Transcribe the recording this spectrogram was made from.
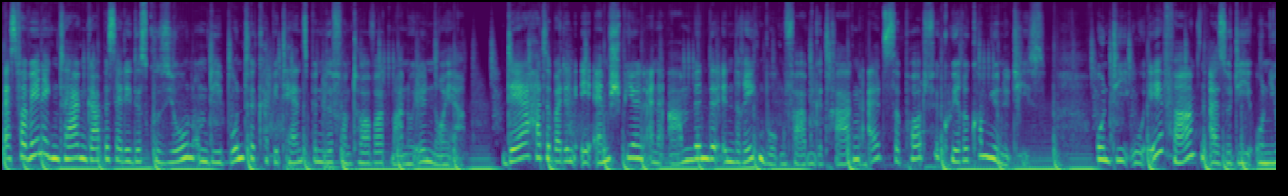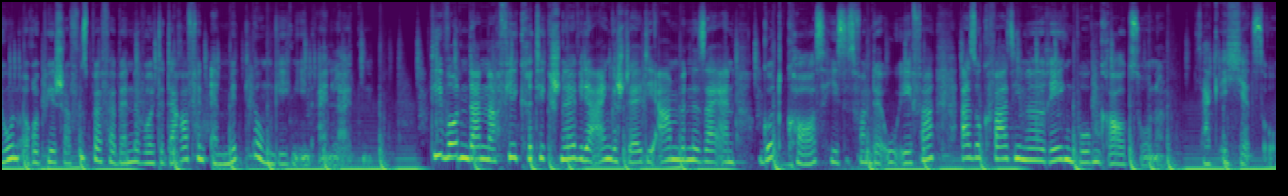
Erst vor wenigen Tagen gab es ja die Diskussion um die bunte Kapitänsbinde von Torwart Manuel Neuer. Der hatte bei den EM-Spielen eine Armbinde in Regenbogenfarben getragen als Support für queere Communities. Und die UEFA, also die Union Europäischer Fußballverbände, wollte daraufhin Ermittlungen gegen ihn einleiten. Die wurden dann nach viel Kritik schnell wieder eingestellt. Die Armbinde sei ein Good Cause, hieß es von der UEFA, also quasi eine Regenbogengrauzone. Sag ich jetzt so.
